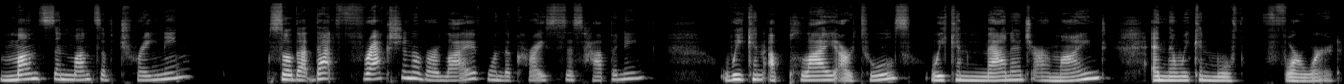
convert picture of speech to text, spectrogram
months and months of training so that that fraction of our life when the crisis is happening, we can apply our tools, we can manage our mind, and then we can move forward.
